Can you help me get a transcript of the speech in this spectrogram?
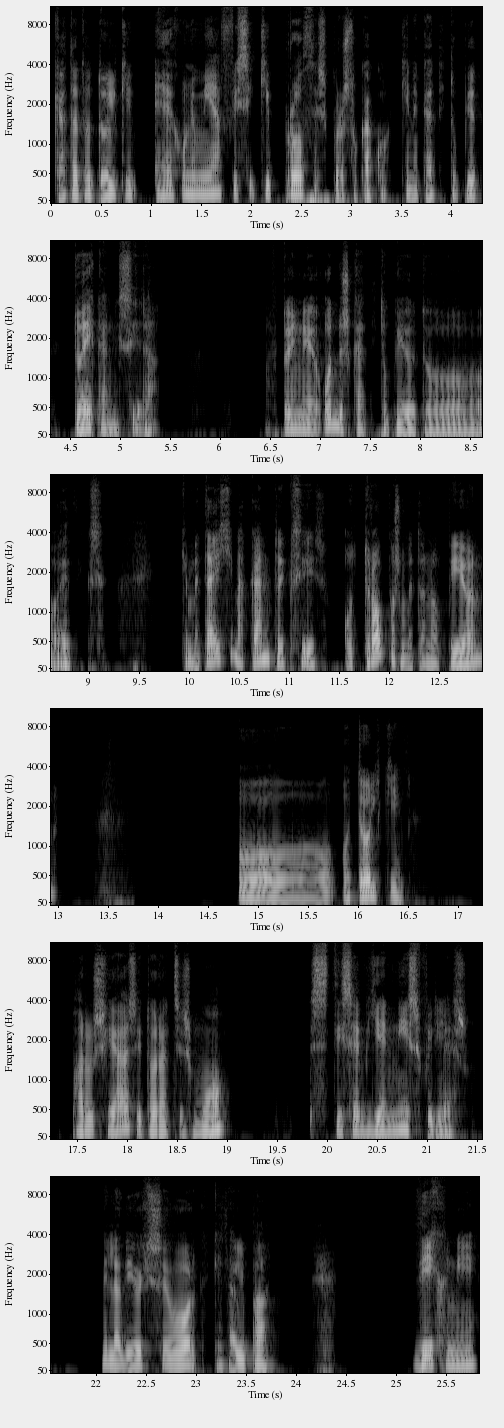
κατά τον Τόλκιν έχουν μια φυσική πρόθεση προς το κακό και είναι κάτι το οποίο το έκανε η σειρά. Αυτό είναι όντως κάτι το οποίο το έδειξε. Και μετά έχει να κάνει το εξής. Ο τρόπος με τον οποίο ο, ο Τόλκιν παρουσιάζει το ρατσισμό στις ευγενείς φυλές. Δηλαδή όχι σε όρκ και τα λοιπά. Δείχνει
